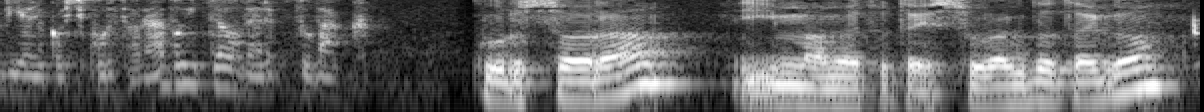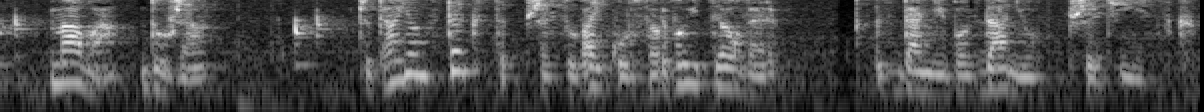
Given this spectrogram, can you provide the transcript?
Wielkość kursora voiceover. Suwak. kursora i mamy tutaj suwak do tego. Mała, duża. Czytając tekst, przesuwaj kursor voiceover. Zdanie po zdaniu, przycisk.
